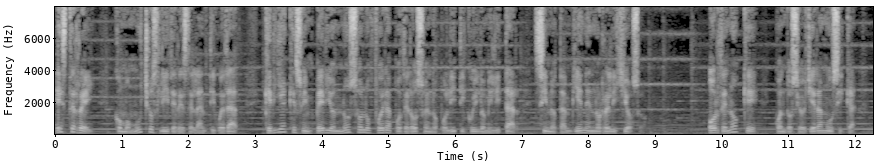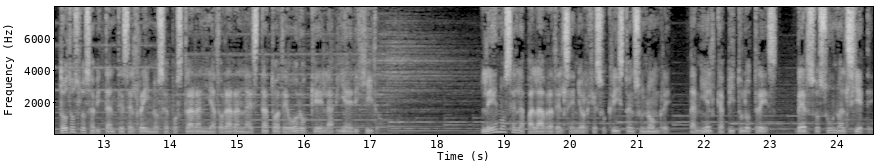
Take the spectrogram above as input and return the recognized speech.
Este rey, como muchos líderes de la antigüedad, quería que su imperio no solo fuera poderoso en lo político y lo militar, sino también en lo religioso. Ordenó que, cuando se oyera música, todos los habitantes del reino se postraran y adoraran la estatua de oro que él había erigido. Leemos en la palabra del Señor Jesucristo en su nombre, Daniel capítulo 3, versos 1 al 7.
